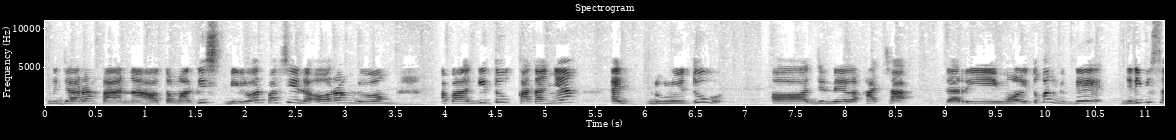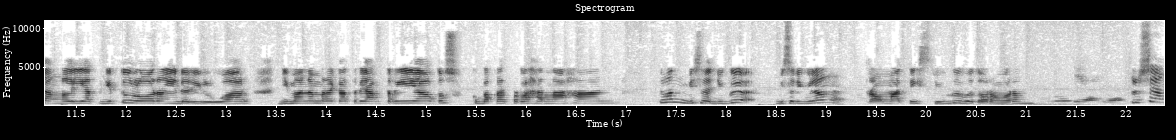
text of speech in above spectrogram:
ngejarah kan, nah otomatis di luar pasti ada orang dong. Apalagi tuh katanya, eh dulu itu eh, jendela kaca dari mall itu kan gede, jadi bisa ngelihat gitu loh orang yang dari luar, gimana mereka teriak-teriak terus kebakar perlahan-lahan. Itu kan bisa juga bisa dibilang traumatis juga buat orang-orang. iya iya Terus yang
